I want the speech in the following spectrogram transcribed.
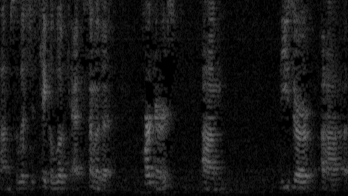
Um, so let's just take a look at some of the partners. Um, these are uh,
